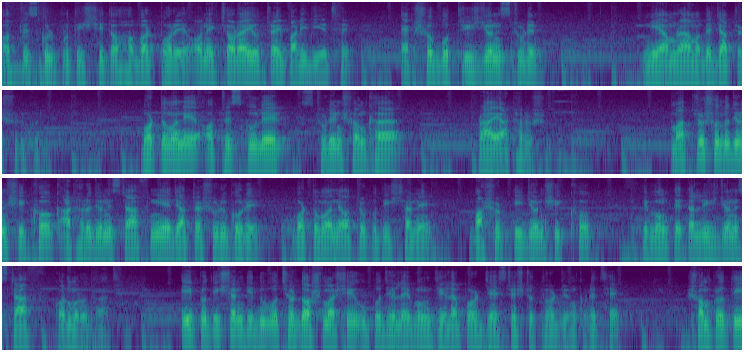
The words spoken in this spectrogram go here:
অত্র স্কুল প্রতিষ্ঠিত হবার পরে অনেক চড়াই উতরাই পাড়ি দিয়েছে। একশো বত্রিশ জন স্টুডেন্ট নিয়ে আমরা আমাদের যাত্রা শুরু করি। বর্তমানে অত্র স্কুলের স্টুডেন্ট সংখ্যা প্রায় আঠারোশো জন মাত্র ষোলো জন শিক্ষক, আঠারো জন স্টাফ নিয়ে যাত্রা শুরু করে বর্তমানে অত্র প্রতিষ্ঠানে বাষট্টি জন শিক্ষক এবং তেতাল্লিশ জন স্টাফ কর্মরত আছে। এই প্রতিষ্ঠানটি দুবছর দশ মাসে উপজেলা এবং জেলা পর্যায়ে শ্রেষ্ঠত্ব অর্জন করেছে। সম্প্রতি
